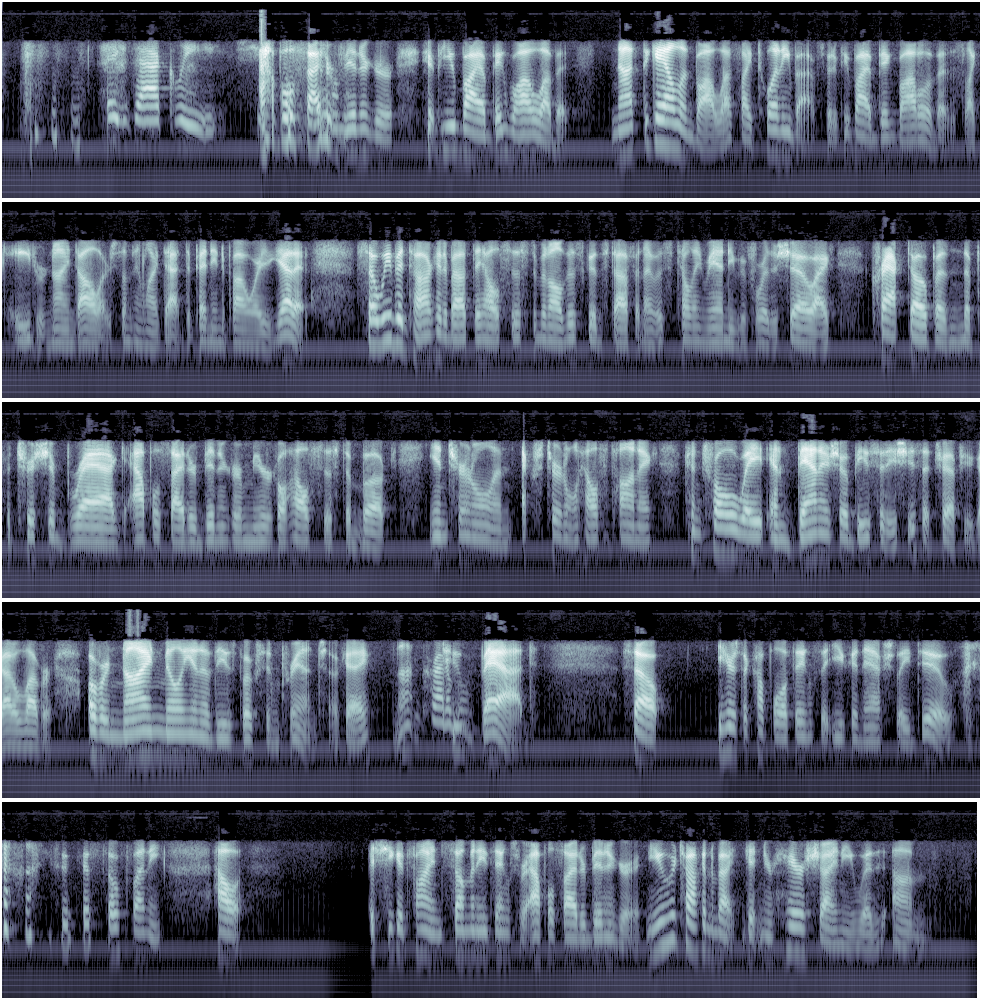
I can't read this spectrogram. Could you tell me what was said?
Exactly. She- Apple cider vinegar. If you buy a big bottle of it, not the gallon bottle, that's like twenty bucks. But if you buy a big bottle of it, it's like eight or nine dollars, something like that, depending upon where you get it. So we've been talking about the health system and all this good stuff, and I was telling Randi before the show I cracked open the Patricia Bragg Apple Cider Vinegar Miracle Health System book, internal and external health tonic, control weight and banish obesity. She's a trip. You got to love her. Over 9 million of these books in print, okay? Not Incredible. too bad. So, here's a couple of things that you can actually do. it's so funny how she could find so many things for apple cider vinegar. You were talking about getting your hair shiny with um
